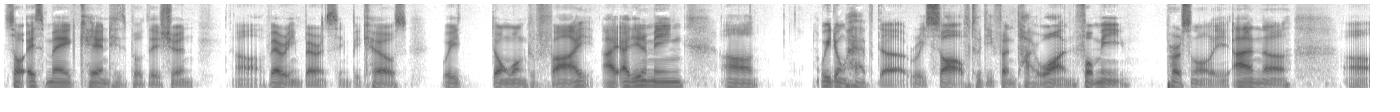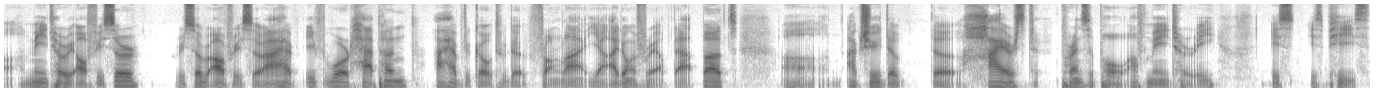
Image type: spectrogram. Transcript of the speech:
So it's made KMT's position uh, very embarrassing because we don't want to fight. I, I didn't mean uh, we don't have the resolve to defend Taiwan. For me personally, I'm a, military officer, reserve officer. I have if war happen, I have to go to the front line. Yeah, I don't afraid of that. But uh, actually, the the highest principle of military is is peace.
